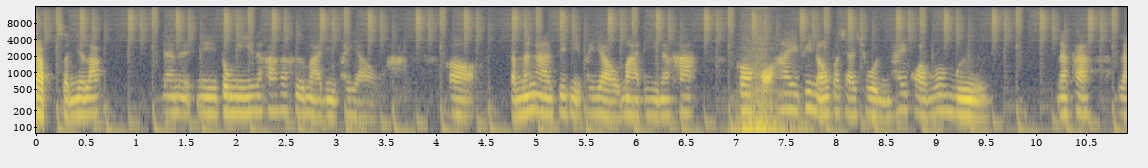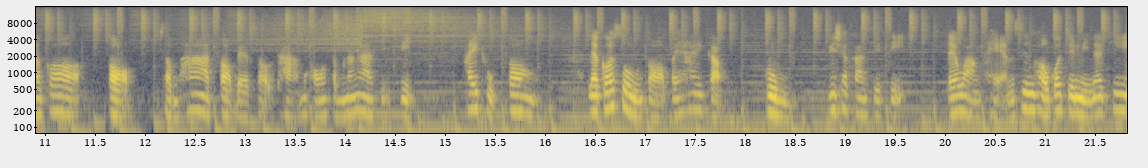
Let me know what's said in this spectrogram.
กับสัญลักษณ์ในในตรงนี้นะคะก็คือมาดีพะเยาค่ะก็ สำนักงานสถิติพะเยามาดีนะคะ ก็ขอให้พี่น้องประชาชนให้ความร่วมมือนะคะ แล้วก็ตอบสัมภาษณ์ตอบแบบสอบถามของสำนักงานสถิติให้ถูกต้อง แล้วก็ส่งต่อไปให้กับกลุ่มวิชาการสถิติและวางแผน ซึ่งเขาก็จะมีหน้าที่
